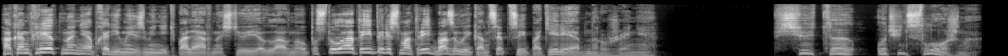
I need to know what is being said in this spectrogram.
а конкретно необходимо изменить полярностью ее главного постулата и пересмотреть базовые концепции потери и обнаружения. «Все это очень сложно»,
